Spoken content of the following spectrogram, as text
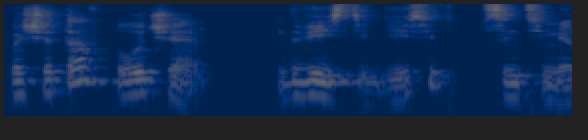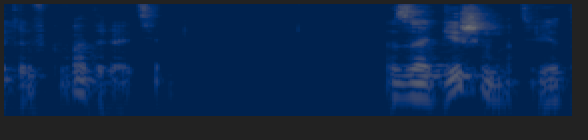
Посчитав, получаем 210 сантиметров в квадрате. Запишем ответ.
